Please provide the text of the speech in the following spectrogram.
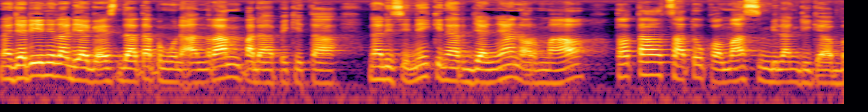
Nah, jadi inilah dia guys data penggunaan RAM pada HP kita. Nah, di sini kinerjanya normal, total 1,9 GB.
